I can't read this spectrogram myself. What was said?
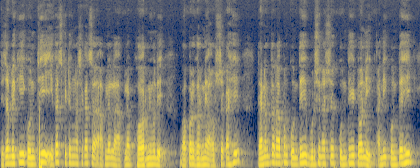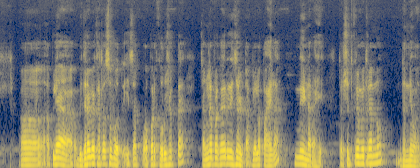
त्याच्यापैकी कोणतेही एकाच कीटकनाशकाचा आपल्याला आपल्या फवारणीमध्ये वापर करणे आवश्यक आहे. त्यानंतर आपण कोणतेही बुरशीनाशक कोणतेही टॉनिक आणि कोणत्याही आपल्या विद्राव्य खतासोबत याचा वापर करू शकता. चांगल्या प्रकारे रिझल्ट आपल्याला पाहायला मिळणार आहे. तर शेतकरी मित्रांनो धन्यवाद.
